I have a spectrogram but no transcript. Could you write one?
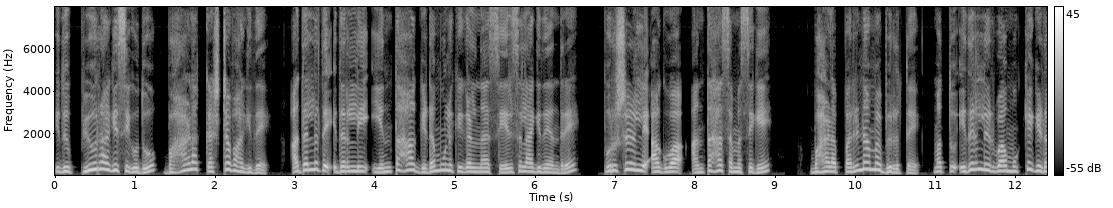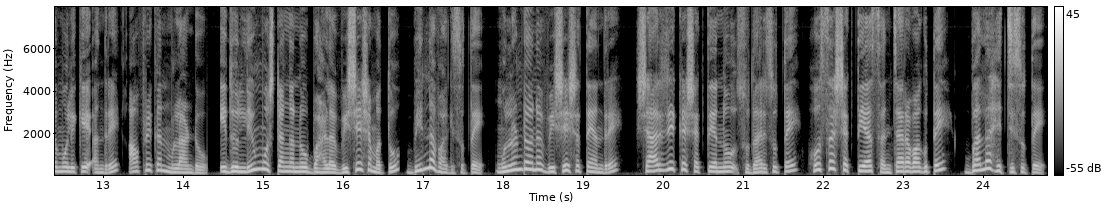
ಇದು ಪ್ಯೂರ್ ಆಗಿ ಸಿಗುವುದು ಬಹಳ ಕಷ್ಟವಾಗಿದೆ. ಅದಲ್ಲದೆ ಇದರಲ್ಲಿ ಎಂತಹ ಗಿಡಮೂಲಿಕೆಗಳನ್ನ ಸೇರಿಸಲಾಗಿದೆ ಅಂದ್ರೆ ಪುರುಷರಲ್ಲಿ ಆಗುವ ಅಂತಹ ಸಮಸ್ಯೆಗೆ ಬಹಳ ಪರಿಣಾಮ ಬೀರುತ್ತೆ. ಮತ್ತು ಇದರಲ್ಲಿರುವ ಮುಖ್ಯ ಗಿಡಮೂಲಿಕೆ ಅಂದ್ರೆ ಆಫ್ರಿಕನ್ ಮುಲಾಂಡೋ. ಇದು ಲಿವ್ ಮುಸ್ಟಂಗ್ ಅನ್ನು ಬಹಳ ವಿಶೇಷ ಮತ್ತು ಭಿನ್ನವಾಗಿಸುತ್ತೆ. ಮುಲಂಡೋನ ವಿಶೇಷತೆ ಅಂದ್ರೆ ಶಾರೀರಿಕ ಶಕ್ತಿಯನ್ನು ಸುಧಾರಿಸುತ್ತೆ, ಹೊಸ ಶಕ್ತಿಯ ಸಂಚಾರವಾಗುತ್ತೆ, ಬಲ ಹೆಚ್ಚಿಸುತ್ತೆ.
